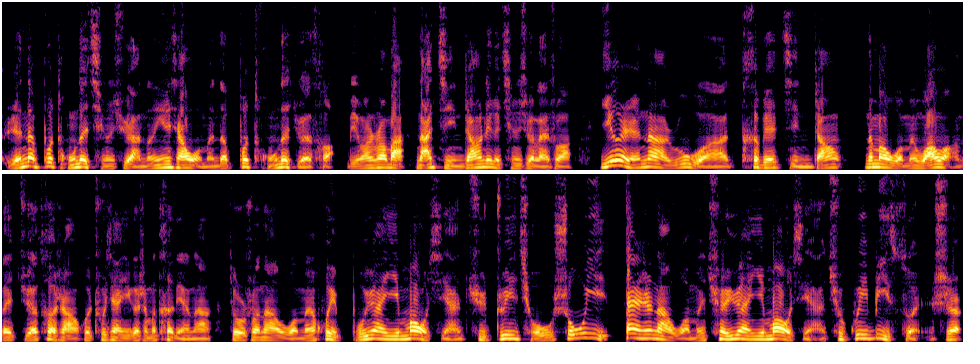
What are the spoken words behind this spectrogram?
人的不同的情绪啊，能影响我们的不同的决策。比方说吧，拿紧张这个情绪来说，一个人呢，如果特别紧张，那么我们往往在决策上会出现一个什么特点呢？就是说呢，我们会不愿意冒险去追求收益，但是呢，我们却愿意冒险去规避损失。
